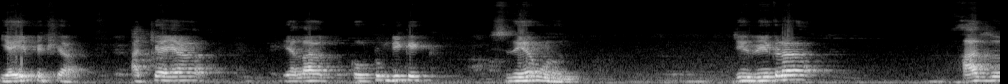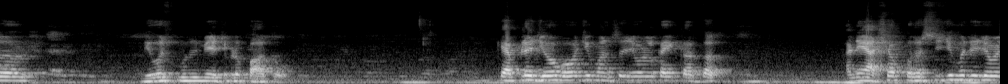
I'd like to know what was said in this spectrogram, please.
याहीपेक्षा आजच्या या याला कौटुंबिक एक स्नेह म्हणून जे वेगळं आज दिवस म्हणून मी याच्याकडे पाहतो. की आपल्या जीवाभावाची माणसं जेवढं काही करतात आणि अशा परिस्थितीमध्ये जेव्हा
